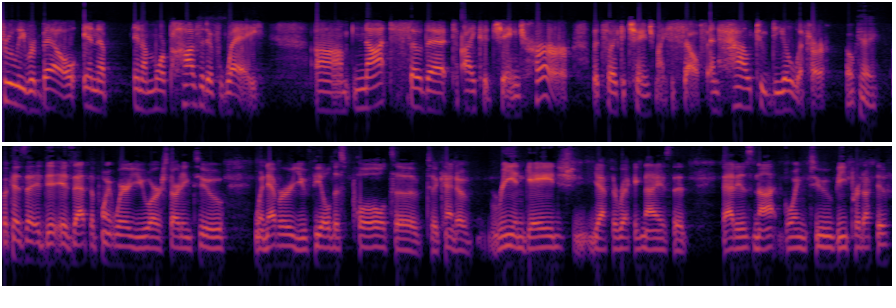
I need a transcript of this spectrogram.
truly rebel in a in a more positive way. Um, not so that I could change her, but so I could change myself and how to deal with her. Okay, because it- is that the point where you are starting to, whenever you feel this pull to to kind of re-engage, you have to recognize that that is not going to be productive.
